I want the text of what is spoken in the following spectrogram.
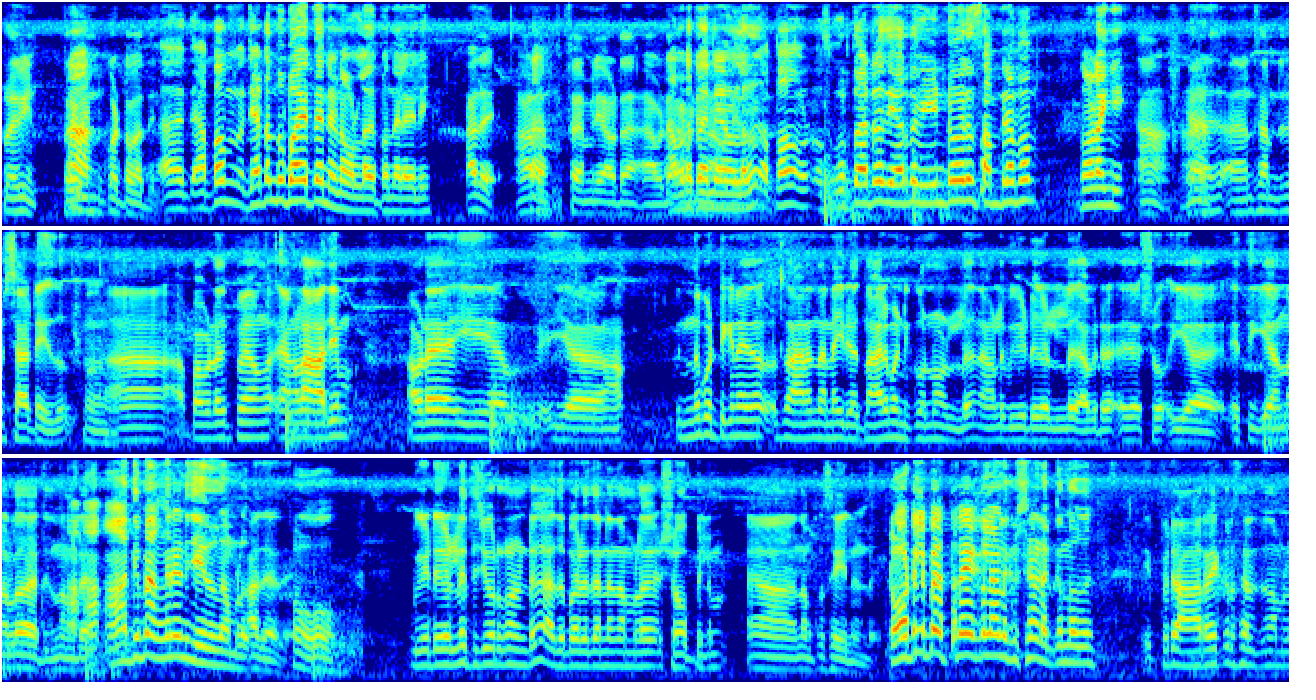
പ്രവീൺ പ്രവീൺ കൊട്ടവാതിൽ. ആ, അപ്പം ചേട്ടൻ ദുബായിൽ തന്നെയാണ് ഉള്ളത് ഇപ്പൊ നിലവിൽ അതെ ഫാമിലി അവിടെ അവിടെ അവിടെ തന്നെയാണ് ഉള്ളത് അപ്പൊ സുഹൃത്തായിട്ട് ചേർന്ന് വീണ്ടും ഒരു സംരംഭം തുടങ്ങി. ആ സംരംഭം സ്റ്റാർട്ട് ചെയ്തു. അപ്പോൾ അവിടെ ഇപ്പോൾ ഞങ്ങൾ ആദ്യം അവിടെ ഈ ഇന്ന് പൊട്ടിക്കുന്ന സാധനം തന്നെ ഇരുപത്തിനാല് മണിക്കൂറിനുള്ളിൽ ഞങ്ങൾ വീടുകളിൽ അവരെ എത്തിക്കുക എന്നുള്ളതായിരുന്നു നമ്മുടെ ആദ്യം അങ്ങനെയാണ് ചെയ്തത് നമ്മൾ അതെ അതെ. ഓ വീടുകളിൽ എത്തിച്ചു കൊടുക്കുന്നുണ്ട്. അതുപോലെ തന്നെ നമ്മൾ ഷോപ്പിലും നമുക്ക് സെയിലുണ്ട് ടോട്ടൽ ഇപ്പോൾ എത്ര ഏക്കറിലാണ് കൃഷി നടക്കുന്നത്? ഇപ്പോൾ ഒരു ആറ് ഏക്കർ സ്ഥലത്ത് നമ്മൾ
